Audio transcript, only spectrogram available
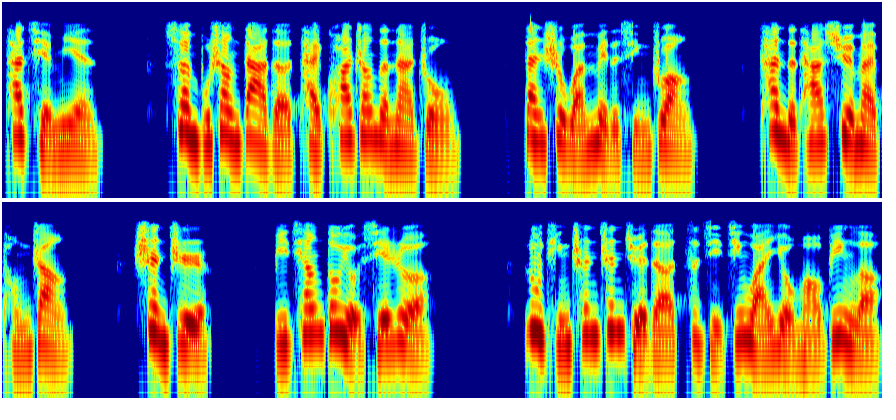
他前面算不上大的太夸张的那种，但是完美的形状，看得他血脉膨胀，甚至鼻腔都有些热。陆廷琛真觉得自己今晚有毛病了。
